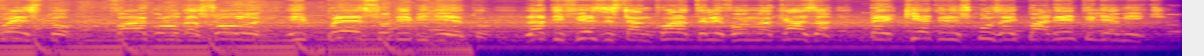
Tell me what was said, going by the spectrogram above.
Questo valgono da solo il prezzo di biglietto. La difesa sta ancora telefonando a casa per chiedere scusa ai parenti e agli amici.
